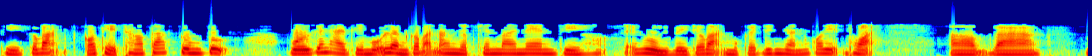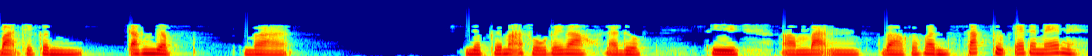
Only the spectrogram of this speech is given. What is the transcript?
thì các bạn có thể thao tác tương tự. Với cái này thì mỗi lần các bạn đăng nhập trên Binance thì họ sẽ gửi về cho bạn một cái tin nhắn qua điện thoại à, và bạn chỉ cần đăng nhập và nhập cái mã số đấy vào là được thì um, bạn vào cái phần xác thực SMS này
